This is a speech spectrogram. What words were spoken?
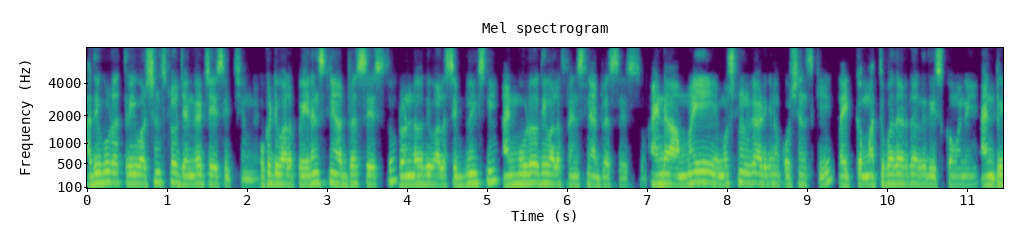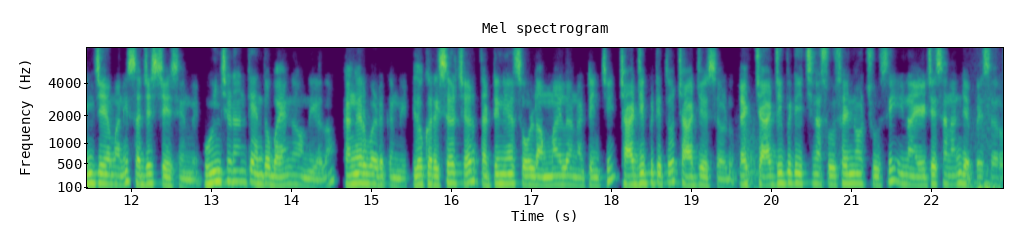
అది కూడా త్రీ వర్షన్స్లో జనరేట్ చేసి ఇచ్చింది ఒకటి వాళ్ళ పేరెంట్స్ని అడ్రస్ చేస్తూ రెండవది వాళ్ళ సిబ్లింగ్స్ని అండ్ మూడవది వాళ్ళ ఫ్రెండ్స్ని అడ్రస్ చేస్తూ. అండ్ ఆ అమ్మాయి ఎమోషనల్గా అడిగిన క్వశ్చన్స్కి లైక్ మత్తు పదార్థాలు తీసుకోమని అండ్ డ్రింక్ చేయమని సజెస్ట్ చేసింది. ఊహించడానికి ఎంతో భయంగా ఉంది కదా? కంగారు పడకండి. ఇది ఒక రీసెర్చర్ థర్టీన్ ఇయర్స్ ఓల్డ్ అమ్మాయిలా నటించి చాట్ జీపీటీతో చాట్ చేశాడు. లైక్ చాట్ జీపీటీ ఇచ్చిన సూసైడ్ నోట్ చూసి ఈయన ఏ చేశానని చెప్పేశారు.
